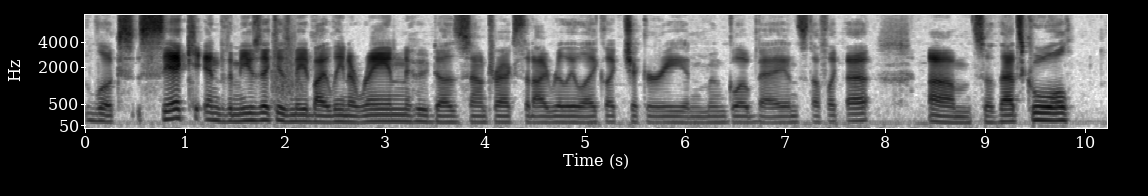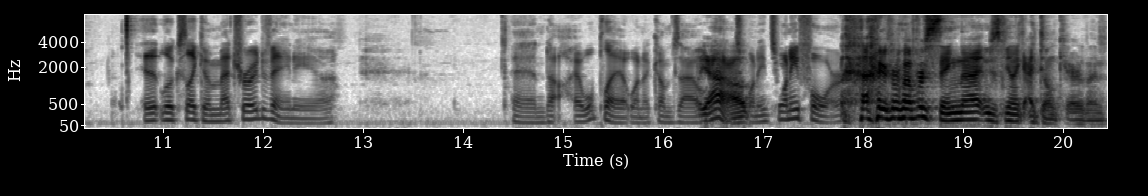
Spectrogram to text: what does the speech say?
looks sick, and the music is made by Lena Raine, who does soundtracks that I really like, like Chicory and Moonglow Bay and stuff like that. Um, so that's cool. It looks like a Metroidvania, and I will play it when it comes out. Yeah, 2024. I remember seeing that and just being like, I don't care then.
